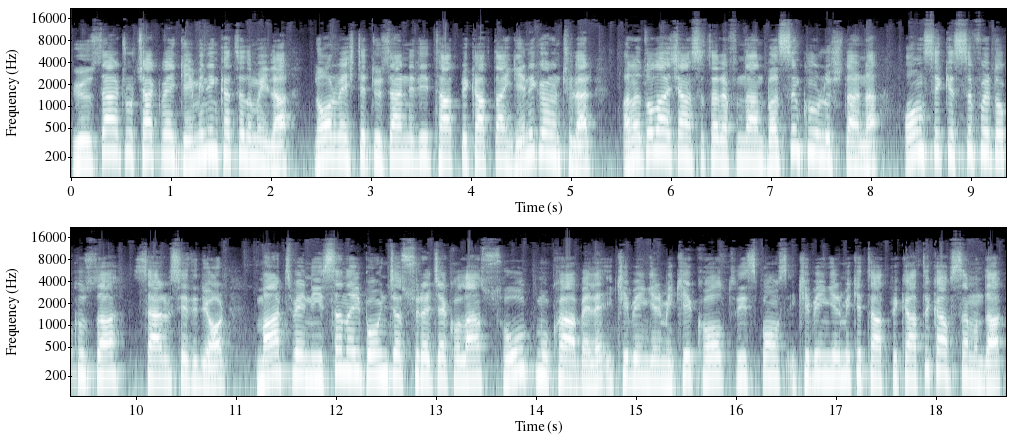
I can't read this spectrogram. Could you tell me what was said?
yüzlerce uçak ve geminin katılımıyla Norveç'te düzenlediği tatbikattan yeni görüntüler Anadolu Ajansı tarafından basın kuruluşlarına 18.09'da servis ediliyor. Mart ve Nisan ayı boyunca sürecek olan Soğuk Mukabele 2022 Cold Response 2022 tatbikatı kapsamında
